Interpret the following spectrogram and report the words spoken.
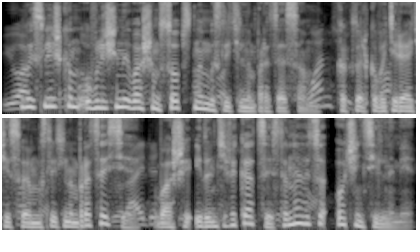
Вы слишком увлечены вашим собственным мыслительным процессом. Как только вы теряете в своем мыслительном процессе, ваши идентификации становятся очень сильными.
